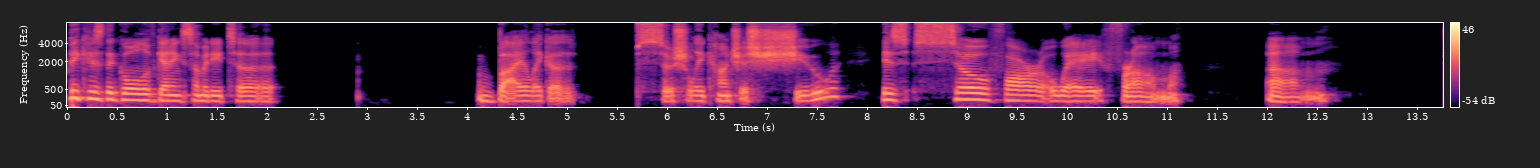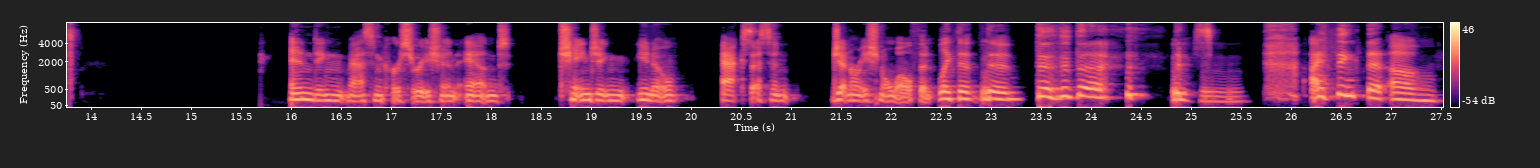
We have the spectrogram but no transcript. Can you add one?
because the goal of getting somebody to buy like a socially conscious shoe is so far away from um ending mass incarceration and changing you know access and generational wealth and like the the mm-hmm. the the, the mm-hmm. i think that um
